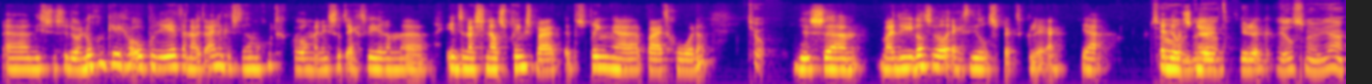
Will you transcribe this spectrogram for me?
Uh, die is tussendoor nog een keer geopereerd. En uiteindelijk is het helemaal goed gekomen. En is dat echt weer een uh, internationaal springspaard, springpaard geworden. Tjo. Dus, um, maar die was wel echt heel spectaculair. Ja. Zo, en heel sneu inderdaad. natuurlijk. Heel sneu, ja.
